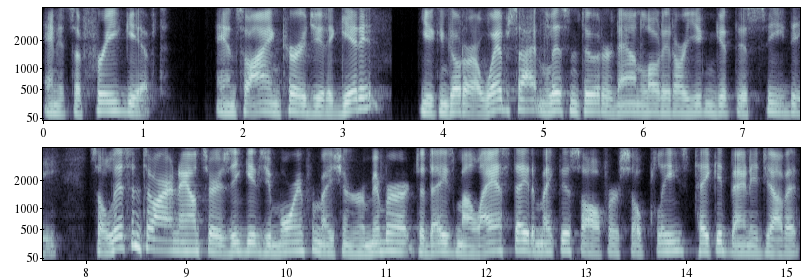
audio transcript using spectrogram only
And it's a free gift. And so I encourage you to get it. You can go to our website and listen to it or download it, or you can get this CD. So listen to our announcer as he gives you more information. Remember, today's my last day to make this offer, so please take advantage of it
